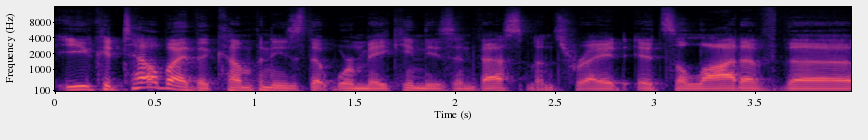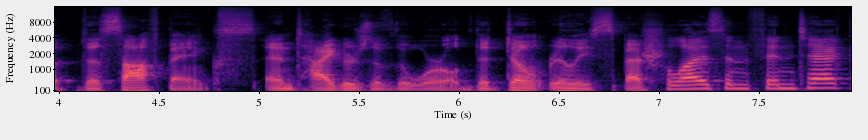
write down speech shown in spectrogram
you could tell by the companies that were making these investments, right? It's a lot of the the SoftBanks and Tigers of the world that don't really specialize in fintech,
